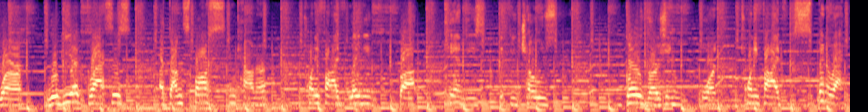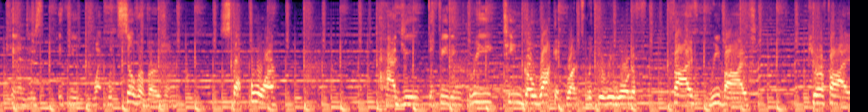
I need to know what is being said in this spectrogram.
were Lugia glasses, a Dunsparce encounter, 25 Ledyba candies if you chose gold version or 25 Spinarak candies if you went with silver version. Step 4 had you defeating 3 Team Go Rocket Grunts with your reward of 5 Revives, Purify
